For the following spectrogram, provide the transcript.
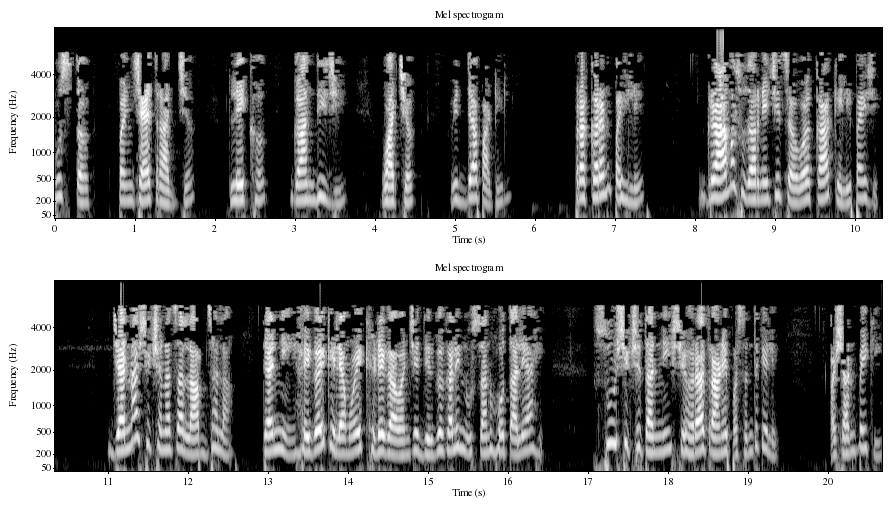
पुस्तक पंचायत राज्य लेखक गांधीजी वाचक विद्या पाटील. प्रकरण पहिले ग्राम सुधारणेची चळवळ का केली पाहिजे? ज्यांना शिक्षणाचा लाभ झाला त्यांनी हैगय केल्यामुळे खेडेगावांचे दीर्घकालीन नुकसान होत आले आहे. सुशिक्षितांनी शहरात राहणे पसंत केले. अशांपैकी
